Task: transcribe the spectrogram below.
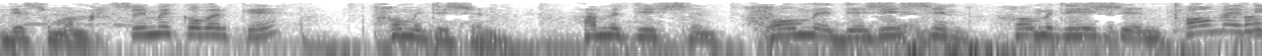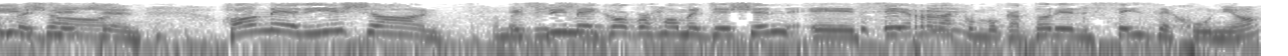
de su mamá. ¿Extreme Makeover qué? Home Edition. Home Edition. Home Edition. Edition. Home Edition. Home Edition. Home Edition. Extreme. Makeover Home Edition eh, cierra la convocatoria el 6 de junio.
